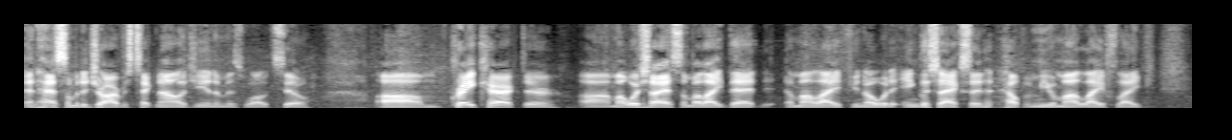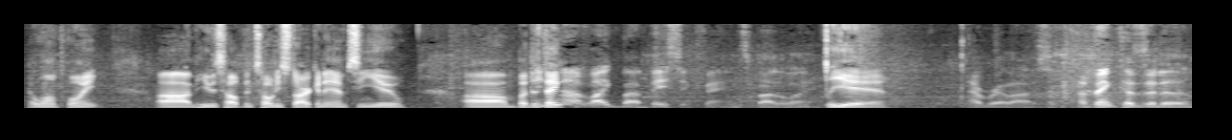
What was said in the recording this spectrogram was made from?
and has some of the Jarvis technology in him as well too. Um, great character. Um, I wish I had somebody like that in my life. You know, with an English accent helping me with my life. Like at one point, um, he was helping Tony Stark in the MCU. Um, but the He's thing, not liked by basic fans, by the way. yeah, I realize. I think because of the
